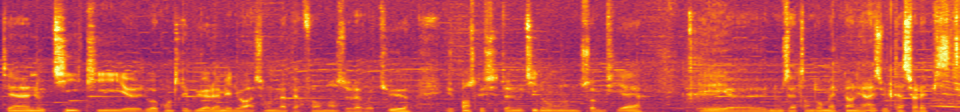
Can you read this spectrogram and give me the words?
C'est un outil qui euh, doit contribuer à l'amélioration de la performance de la voiture. Je pense que c'est un outil dont nous sommes fiers et euh, nous attendons maintenant les résultats sur la piste.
